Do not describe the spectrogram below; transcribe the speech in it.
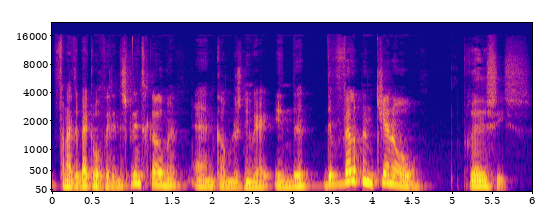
vanuit de backlog weer in de sprint gekomen. En komen dus nu weer in de development channel. Precies.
